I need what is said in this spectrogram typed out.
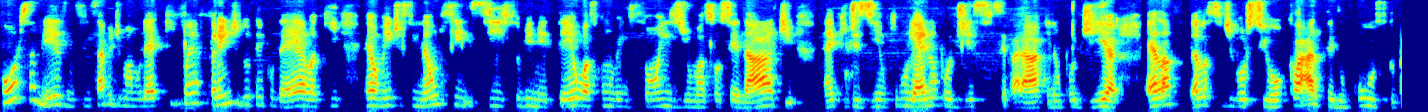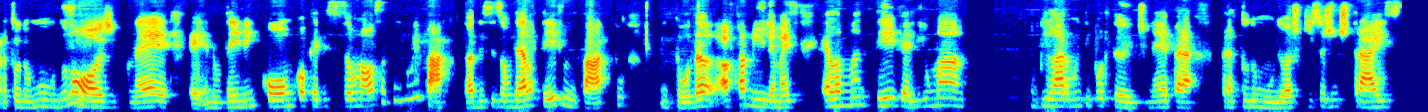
força mesmo, assim, sabe, de uma mulher que foi à frente do tempo dela, que realmente assim, não se, se submeteu às convenções de uma sociedade, né, que diziam que mulher não podia se separar, que não podia. Ela, ela se divorciou, claro, teve um custo para todo mundo, Sim. lógico, né? É, não tem nem como, qualquer decisão nossa tem um impacto. A decisão dela teve um impacto em toda a família, mas ela manteve ali uma um pilar muito importante, né, para para todo mundo. Eu acho que isso a gente traz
